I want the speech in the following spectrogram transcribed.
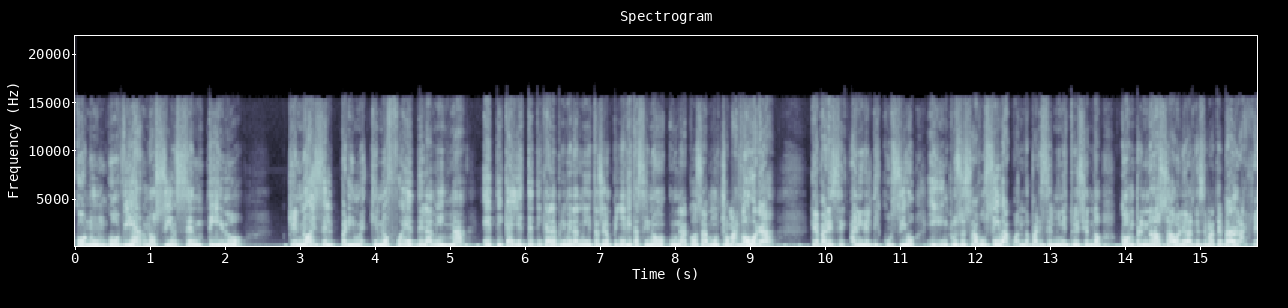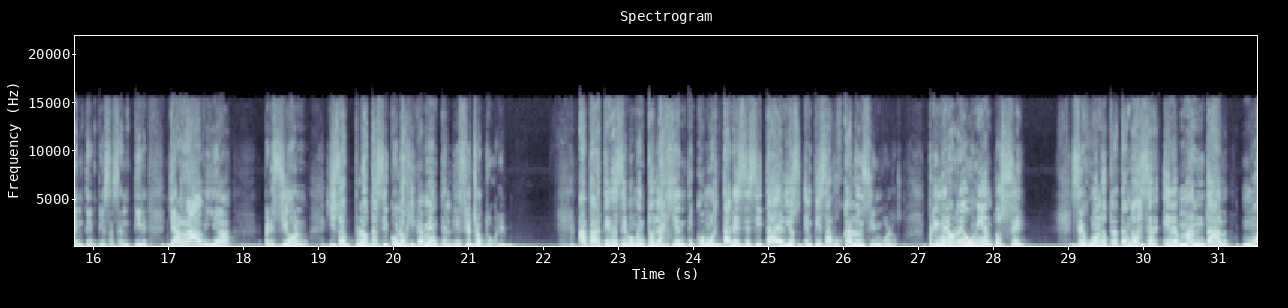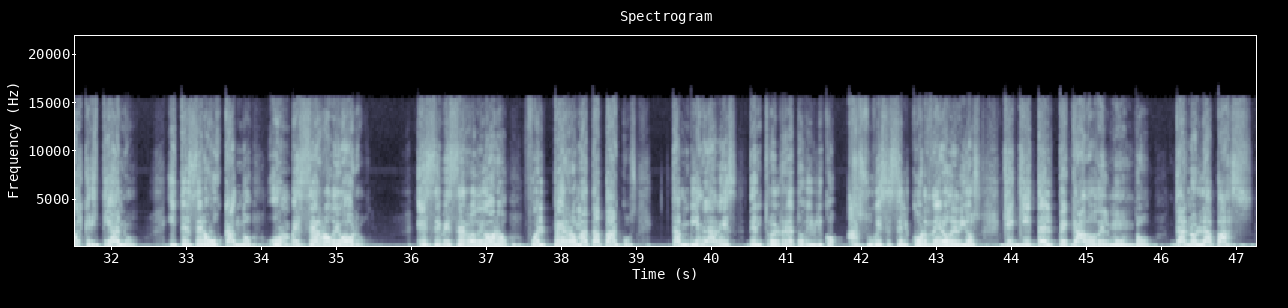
con un gobierno sin sentido que no es el que no fue de la misma ética y estética de la primera administración piñerista, sino una cosa mucho más dura que aparece a nivel discursivo e incluso es abusiva cuando aparece el ministro diciendo compren rosa o levántese más temprano, la gente empieza a sentir ya rabia, presión, y eso explota psicológicamente el 18 de octubre. A partir de ese momento la gente, como está necesitada de Dios, empieza a buscarlo en símbolos. Primero reuniéndose Segundo, tratando de hacer hermandad, muy cristiano. Y tercero, buscando un becerro de oro. Ese becerro de oro fue el perro matapacos. También a la vez, dentro del relato bíblico, a su vez es el Cordero de Dios, que quita el pecado del mundo. Danos la paz.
